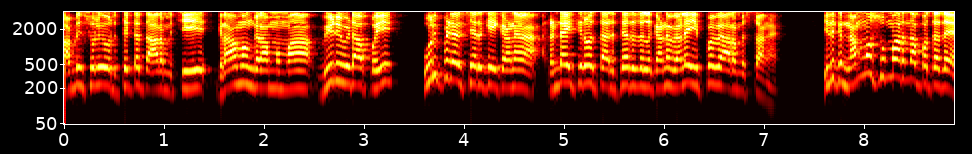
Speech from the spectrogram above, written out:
அப்படின்னு சொல்லி ஒரு திட்டத்தை ஆரம்பிச்சு கிராமம் கிராமமா வீடு வீடா போய் உறுப்பினர் சேர்க்கைக்கான ரெண்டாயிரத்தி இருபத்தாறு தேர்தலுக்கான வேலையை இப்போவே ஆரம்பிச்சிட்டாங்க. இதுக்கு நம்ம சும்மா இருந்தால் பார்த்ததே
